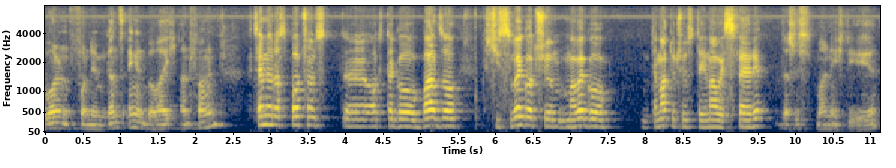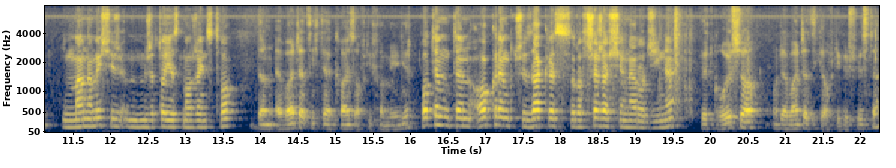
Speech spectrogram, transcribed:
wollen von dem ganz engen Bereich anfangen, Chcemy rozpocząć e, od tego bardzo ścisłego czy małego tematu, czy z tej małej sfery, das ist, meine ich, die Ehe, i mam na myśli, że, że to jest małżeństwo, dann erweitert sich der Kreis auf die Familie, potem ten okręg czy zakres rozszerza się na rodzinę, wird größer und erweitert sich auf die Geschwister,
